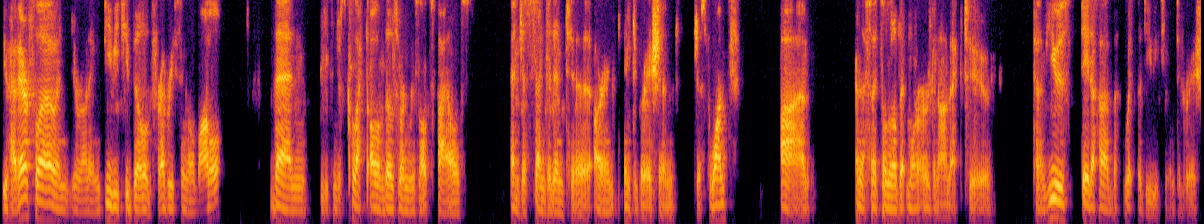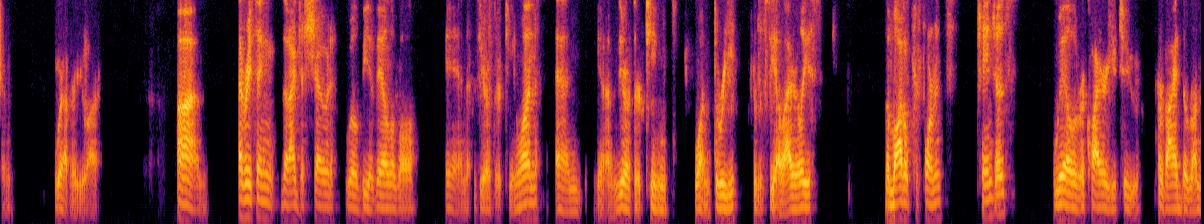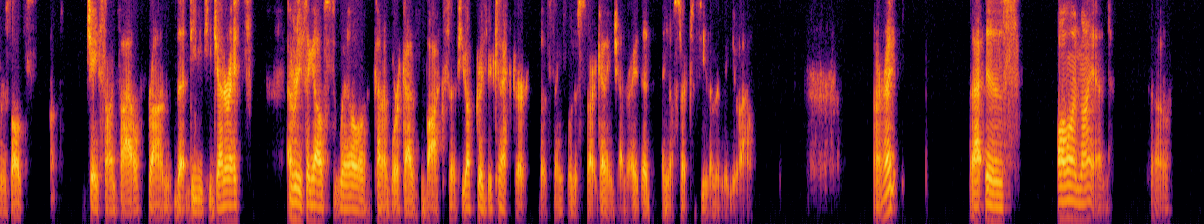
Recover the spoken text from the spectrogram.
you have Airflow and you're running DBT build for every single model, then you can just collect all of those run results files and just send it into our in integration just once. Um, and so it's a little bit more ergonomic to kind of use Data Hub with the DBT integration wherever you are. Um, everything that I just showed will be available in 013.1 and you know, 013.1.3 for the CLI release. The model performance changes will require you to provide the run results JSON file from that DBT generates. Everything else will kind of work out of the box. So if you upgrade your connector, those things will just start getting generated and you'll start to see them in the UI. All right. That is all on my end. So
